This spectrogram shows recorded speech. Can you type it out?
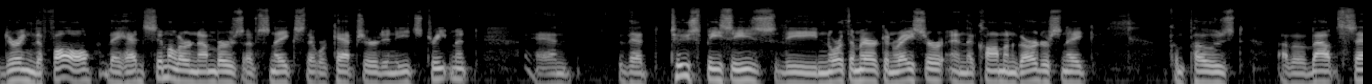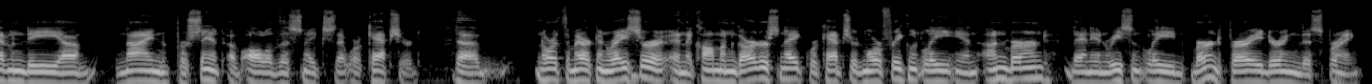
During the fall, they had similar numbers of snakes that were captured in each treatment and that two species, the North American racer and the common garter snake, composed of about 79% of all of the snakes that were captured. The North American racer and the common garter snake were captured more frequently in unburned than in recently burned prairie during the spring.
